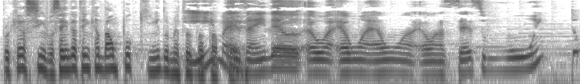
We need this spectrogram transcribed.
Porque assim, você ainda tem que andar um pouquinho do metrô Ih, Tatuapé. Mas ainda é, é, é, um, é, um, é um acesso muito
